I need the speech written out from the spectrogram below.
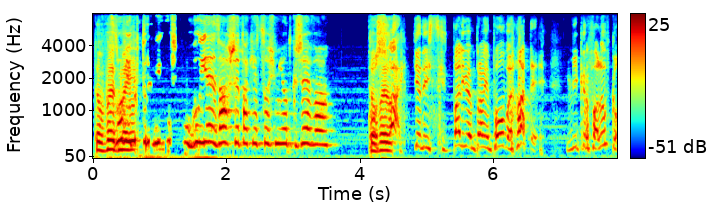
to wezmę... Człowiek, który mi usługuje, zawsze takie coś mi odgrzewa. To To we- szlak! Kiedyś spaliłem prawie połowę chaty mikrofalówką.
